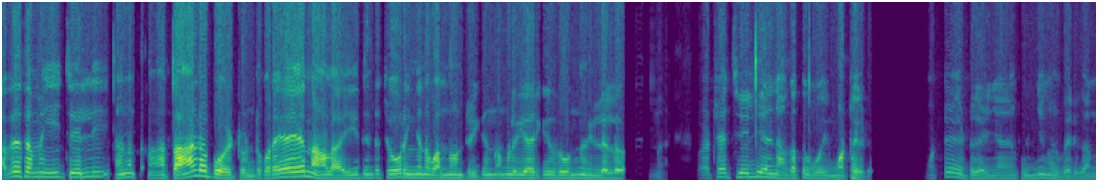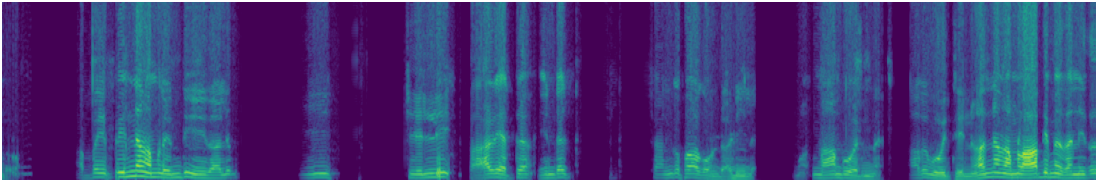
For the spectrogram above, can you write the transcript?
അതേസമയം ഈ ചെല്ലി അങ്ങ് താഴെ പോയിട്ടുണ്ട്. കുറേ നാളായി. ഇതിന്റെ ചോറ് ഇങ്ങനെ വന്നുകൊണ്ടിരിക്കും നമ്മൾ വിചാരിക്കും ഇതൊന്നും ഇല്ലല്ലോ പക്ഷേ ചെല്ലി അതിനകത്ത് പോയി മുട്ടയിടും. മുട്ടയിട്ട് കഴിഞ്ഞാൽ കുഞ്ഞുങ്ങൾ പെരുകാൻ തുടങ്ങും. അപ്പോൾ പിന്നെ നമ്മൾ എന്ത് ചെയ്താലും ഈ ചെല്ലി താഴെയറ്റ ഇതിന്റെ ശംഖുഭാഗമുണ്ട് അടിയിൽ നാമ്പ് വരുന്നത് അത് പോയി തിന്നും. അതിനെ നമ്മൾ ആദ്യമേ തന്നെ ഇത്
